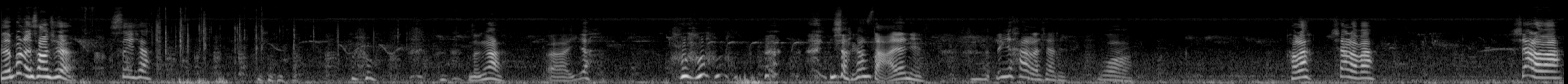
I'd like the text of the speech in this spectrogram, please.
能不能上去？试一下。能啊！哎呀，你想干啥呀你？厉害了夏天，哇！好了，下来吧，下来吧。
